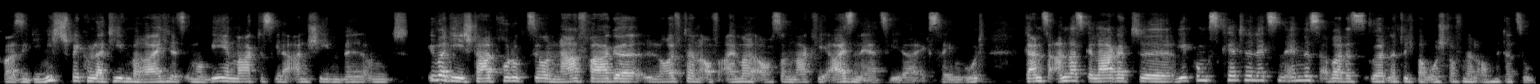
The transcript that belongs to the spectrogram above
quasi die nicht spekulativen Bereiche des Immobilienmarktes wieder anschieben will. Und über die Stahlproduktion, Nachfrage läuft dann auf einmal auch so ein Markt wie Eisenerz wieder extrem gut ganz anders gelagerte Wirkungskette letzten Endes, aber das gehört natürlich bei Rohstoffen dann auch mit dazu.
